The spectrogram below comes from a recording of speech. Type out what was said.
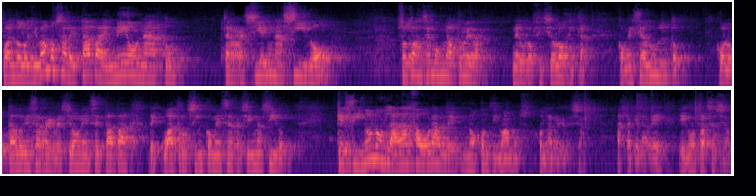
Cuando lo llevamos a la etapa de neonato, de recién nacido, nosotros hacemos una prueba neurofisiológica con ese adulto colocado en esa regresión, en esa etapa de cuatro o cinco meses recién nacido, que si no nos la da favorable, no continuamos con la regresión hasta que la ve en otra sesión.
